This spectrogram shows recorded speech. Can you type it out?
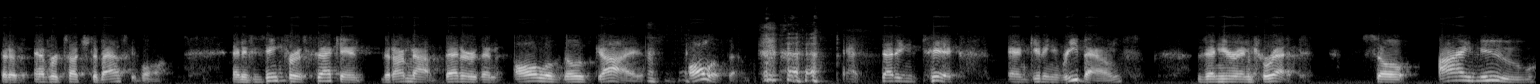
that have ever touched a basketball. And if you think for a second that I'm not better than all of those guys, all of them, at setting picks and getting rebounds, then you're incorrect. So I knew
